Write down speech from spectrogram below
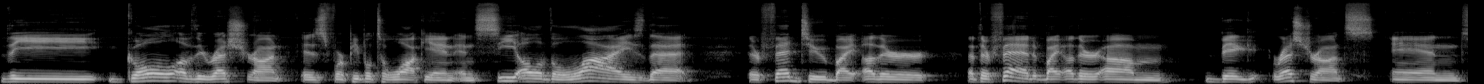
the goal of the restaurant is for people to walk in and see all of the lies that they're fed to by other that they're fed by other um, big restaurants and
